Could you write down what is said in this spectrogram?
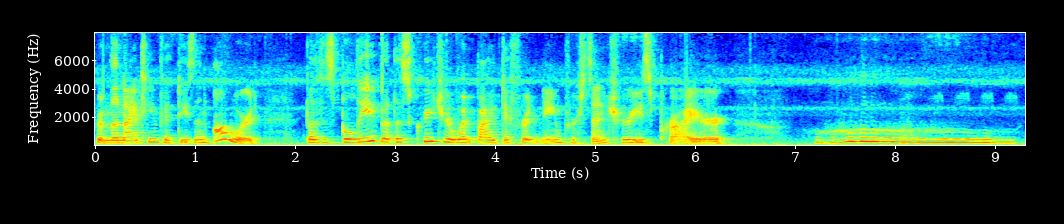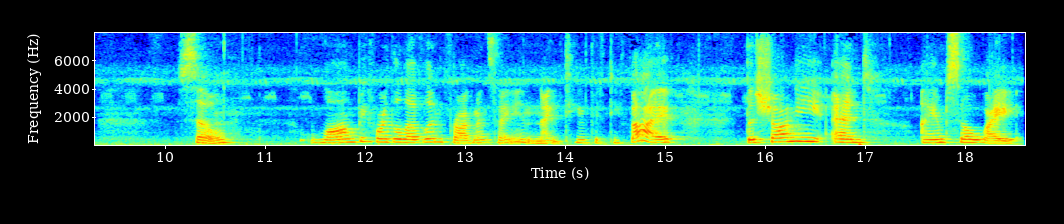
from the 1950s and onward, but it's believed that this creature went by a different name for centuries prior. Ooh. So, long before the Loveland Frogman sighting in 1955, the Shawnee and I am so white,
